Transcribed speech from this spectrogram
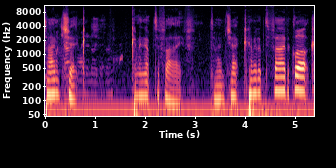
Time check. outside at night, son. Coming up to five. Time check. Coming up to five o'clock.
